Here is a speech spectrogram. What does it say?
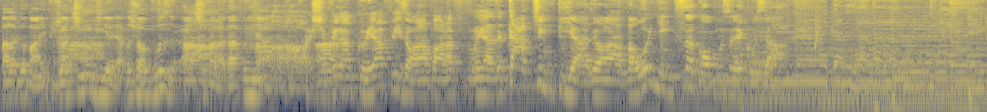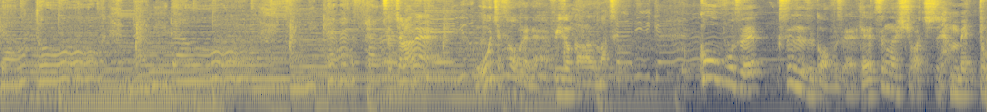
阿拉搿朋友比较经典的两只小故事啊，先帮大家分享一下啊，下。是非常感谢飞总啊，帮阿拉分享是介经典啊，对伐？勿为人知的高富帅的故事啊。实际上呢，我接触下来呢，飞总讲了是没错。高富帅虽然是高富帅，但真个小气也蛮多。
